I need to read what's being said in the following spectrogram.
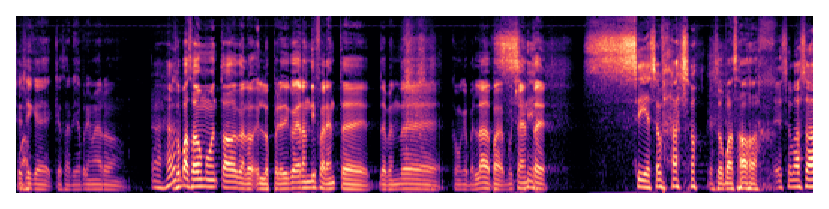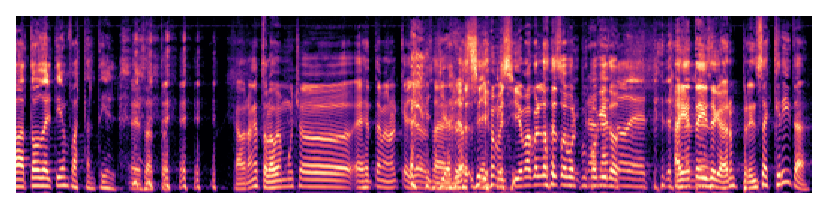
Sí, sí, que, que salía primero. Ajá. Eso pasaba un momento dado que lo- los periódicos eran diferentes, depende, como que, ¿verdad? Para mucha Sí. gente Sí, eso pasó. eso pasaba. Eso pasaba todo el tiempo hasta antier. Exacto. Cabrón, esto lo ven mucho eh, gente menor que yo. O sea, Yo yo- si, yo, me- si yo me acuerdo de eso por un poquito. de- Hay gente que dice, cabrón, prensa escrita.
